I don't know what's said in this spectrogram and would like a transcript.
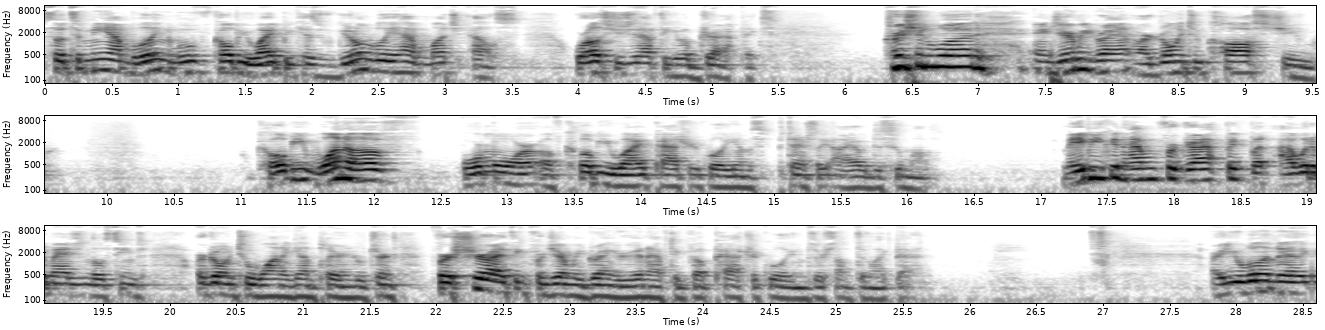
So to me, I'm willing to move Coby White because you don't really have much else or else you just have to give up draft picks. Christian Wood and Jerami Grant are going to cost you Coby, one of or more of Coby White, Patrick Williams, potentially Ayo Dosunmu. Maybe you can have them for draft pick, but I would imagine those teams are going to want a gun player in return. For sure, I think for Jerami Grant, you're going to have to give up Patrick Williams or something like that. Are you willing to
